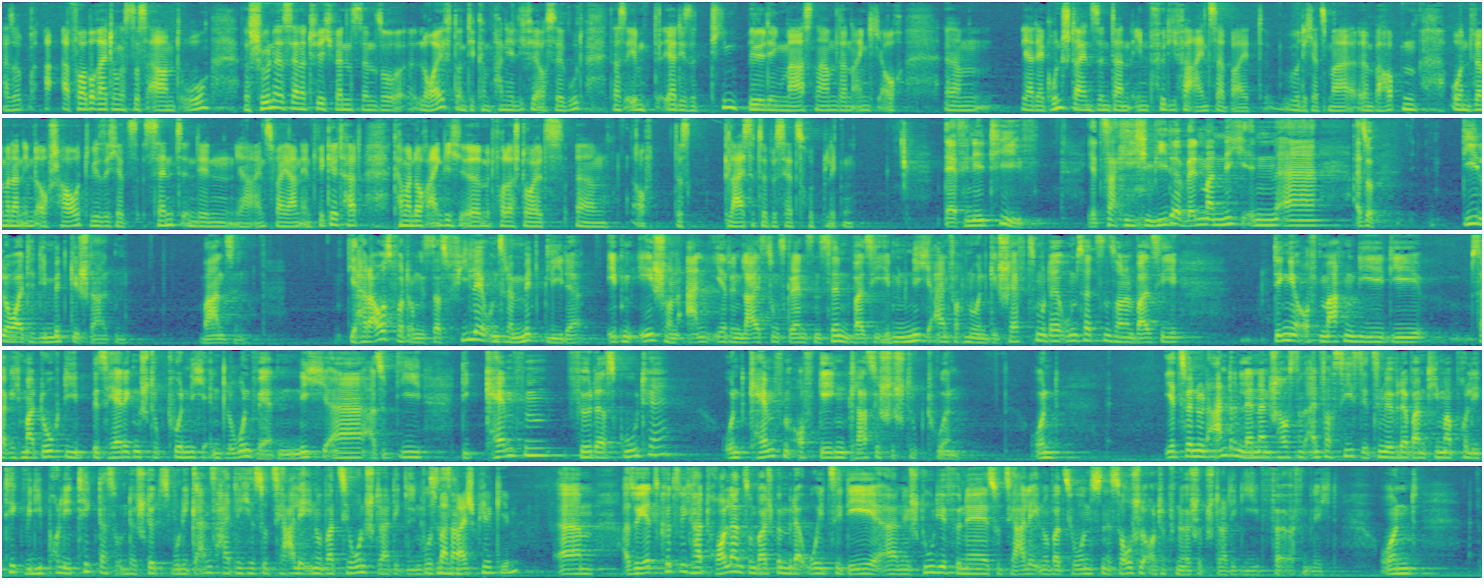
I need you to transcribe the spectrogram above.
Also Vorbereitung ist das A und O. Das Schöne ist ja natürlich, wenn es denn so läuft und die Kampagne lief ja auch sehr gut, dass eben ja diese Teambuilding-Maßnahmen dann eigentlich auch ähm, ja, der Grundstein sind dann eben für die Vereinsarbeit, würde ich jetzt mal äh, behaupten. Und wenn man dann eben auch schaut, wie sich jetzt Cent in den ja, ein, zwei Jahren entwickelt hat, kann man doch eigentlich äh, mit voller Stolz ähm, auf das Geleistete bisher zurückblicken. Definitiv. Jetzt sage ich wieder, wenn man nicht in, äh, also die Leute, die mitgestalten, Wahnsinn. Die Herausforderung ist, dass viele unserer Mitglieder eben eh schon an ihren Leistungsgrenzen sind, weil sie eben nicht einfach nur ein Geschäftsmodell umsetzen, sondern weil sie Dinge oft machen, die, die sage ich mal, durch die bisherigen Strukturen nicht entlohnt werden. Nicht, äh, also die, die kämpfen für das Gute und kämpfen oft gegen klassische Strukturen. Und Jetzt, wenn du in anderen Ländern schaust und einfach siehst, jetzt sind wir wieder beim Thema Politik, wie die Politik das unterstützt, wo die ganzheitliche soziale Innovationsstrategien. Du mal ein Beispiel geben? Ähm, also jetzt kürzlich hat Holland zum Beispiel mit der OECD äh, eine Studie für eine soziale Innovations-, eine Social Entrepreneurship Strategie veröffentlicht. Und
